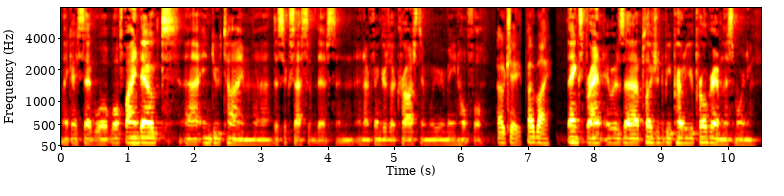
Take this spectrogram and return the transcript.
Like I said, we'll, we'll find out uh, in due time uh, the success of this, and, and our fingers are crossed and we remain hopeful. Okay, bye bye. Thanks, Brent. It was a pleasure to be part of your program this morning.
